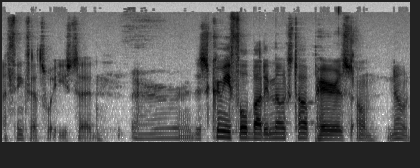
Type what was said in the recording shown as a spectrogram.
I think that's what you said. Uh, this creamy full body milk stout pairs. Oh no.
